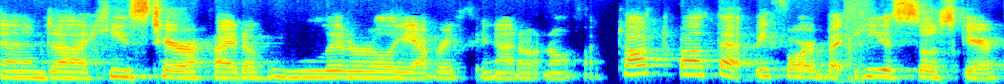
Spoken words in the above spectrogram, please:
and uh, he's terrified of literally everything. I don't know if I've talked about that before, but he is so scared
